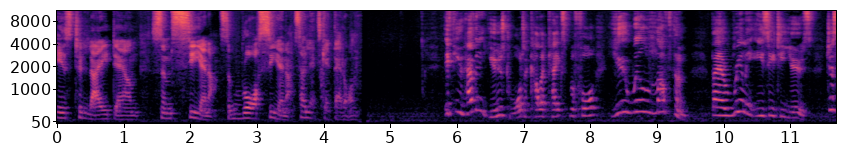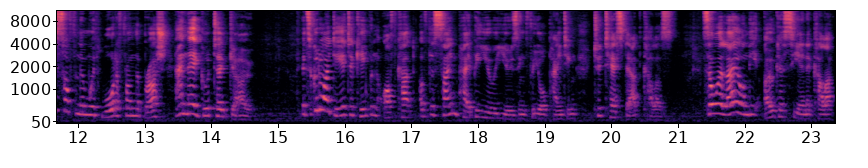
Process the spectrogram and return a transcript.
is to lay down some sienna, some raw sienna. So let's get that on. If you haven't used watercolour cakes before, you will love them. They are really easy to use. Just soften them with water from the brush and they're good to go. It's a good idea to keep an offcut of the same paper you are using for your painting to test out colours. So I lay on the ochre sienna colour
